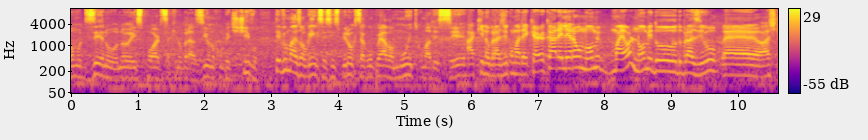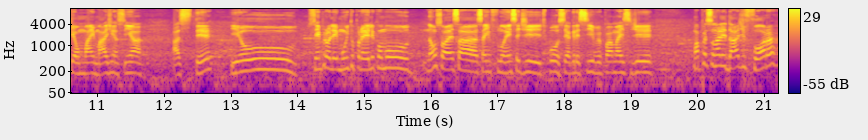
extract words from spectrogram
vamos dizer, no, no esportes aqui no Brasil, no competitivo, teve mais alguém que você se inspirou, que você acompanhava muito como ADC? Aqui no Brasil, como a The Carry, cara, ele era o nome, maior nome do, do Brasil. É, acho que é uma imagem assim a, a se ter. E eu sempre olhei muito pra ele como não só essa, essa influência de tipo, ser agressivo e pá, mas de uma personalidade fora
